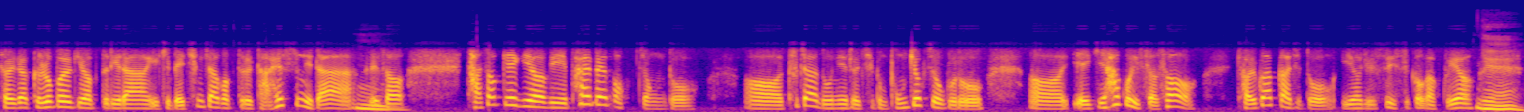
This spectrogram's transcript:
저희가 글로벌 기업들이랑 이렇게 매칭 작업들을 다 했습니다. 음. 그래서 다섯 개 기업이 800억 정도 어, 투자 논의를 지금 본격적으로 어, 얘기하고 있어서 결과까지도 이어질 수 있을 것 같고요. 예.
